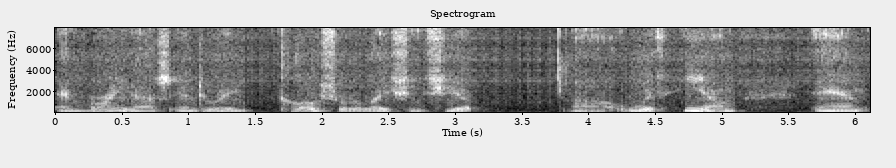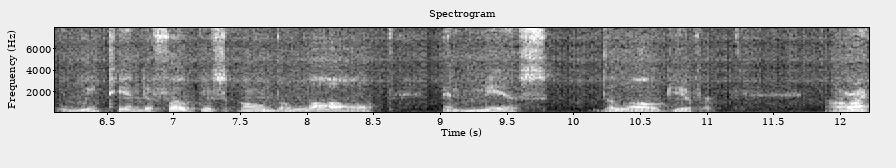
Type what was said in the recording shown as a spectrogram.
and bring us into a closer relationship uh, with Him. And we tend to focus on the law and miss the lawgiver. All right.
